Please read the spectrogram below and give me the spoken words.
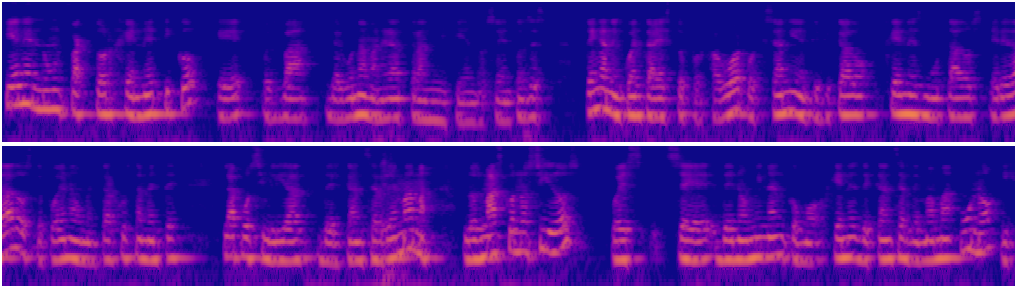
tienen un factor genético que pues va de alguna manera transmitiéndose. Entonces, Tengan en cuenta esto, por favor, porque se han identificado genes mutados heredados que pueden aumentar justamente la posibilidad del cáncer de mama. Los más conocidos, pues, se denominan como genes de cáncer de mama 1 y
